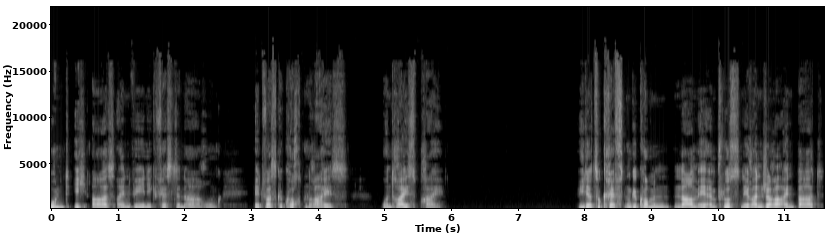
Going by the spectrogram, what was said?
Und ich aß ein wenig feste Nahrung, etwas gekochten Reis und Reisbrei. Wieder zu Kräften gekommen, nahm er im Fluss Niranjara ein Bad,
